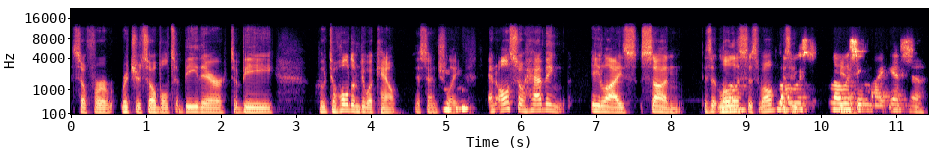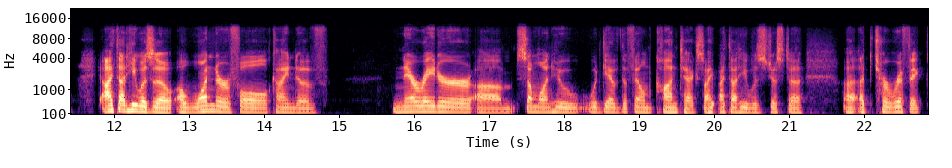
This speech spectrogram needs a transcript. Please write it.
So for Richard Sobol to be there, to be who, to hold him to account, essentially. Mm-hmm. And also having Elie's son, is it Lolis as well? Lois. Lois yeah. Elie, yes. Yeah. I thought he was a, a wonderful kind of narrator, um, someone who would give the film context. I, I thought he was just a, a, a terrific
